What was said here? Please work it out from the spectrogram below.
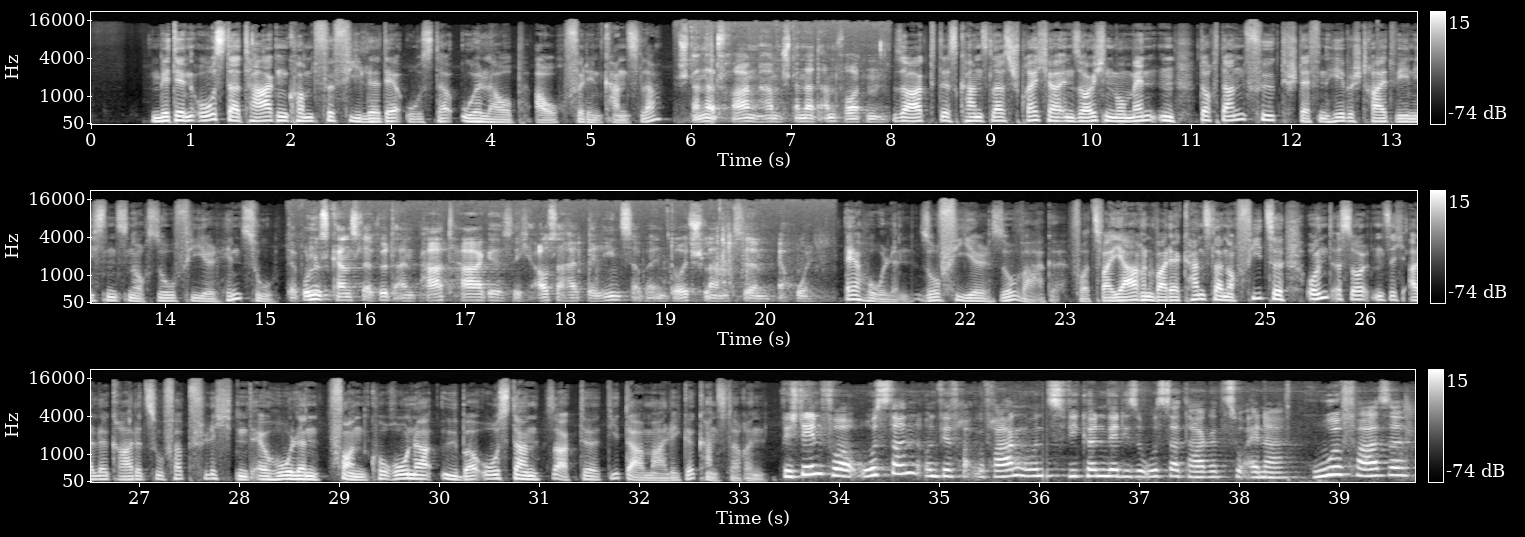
Mit den Ostertagen kommt für viele der Osterurlaub, auch für den Kanzler. Standardfragen haben Standardantworten, sagt des Kanzlers Sprecher in solchen Momenten. Doch dann fügt Steffen Hebestreit wenigstens noch so viel hinzu. Der Bundeskanzler wird ein paar Tage sich außerhalb Berlins, aber in Deutschland äh, erholen erholen. So viel, so vage. Vor zwei Jahren war der Kanzler noch Vize und es sollten sich alle geradezu verpflichtend erholen von Corona über Ostern, sagte die damalige Kanzlerin. Wir stehen vor Ostern und wir fragen uns, wie können wir diese Ostertage zu einer Ruhephase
